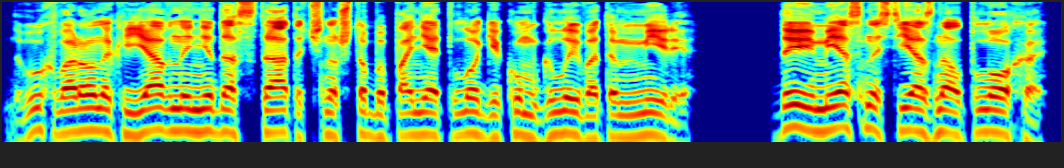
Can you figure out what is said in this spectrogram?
Двух воронок явно недостаточно, чтобы понять логику мглы в этом мире. Да и местность я знал плохо —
